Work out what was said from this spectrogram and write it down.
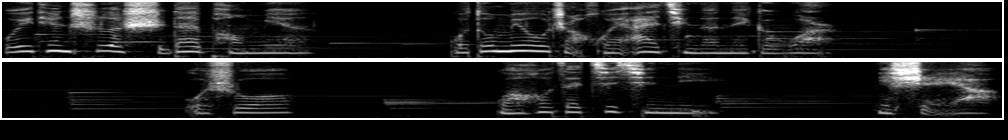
我一天吃了十袋泡面。”我都没有找回爱情的那个味儿。我说，往后再记起你，你谁呀？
